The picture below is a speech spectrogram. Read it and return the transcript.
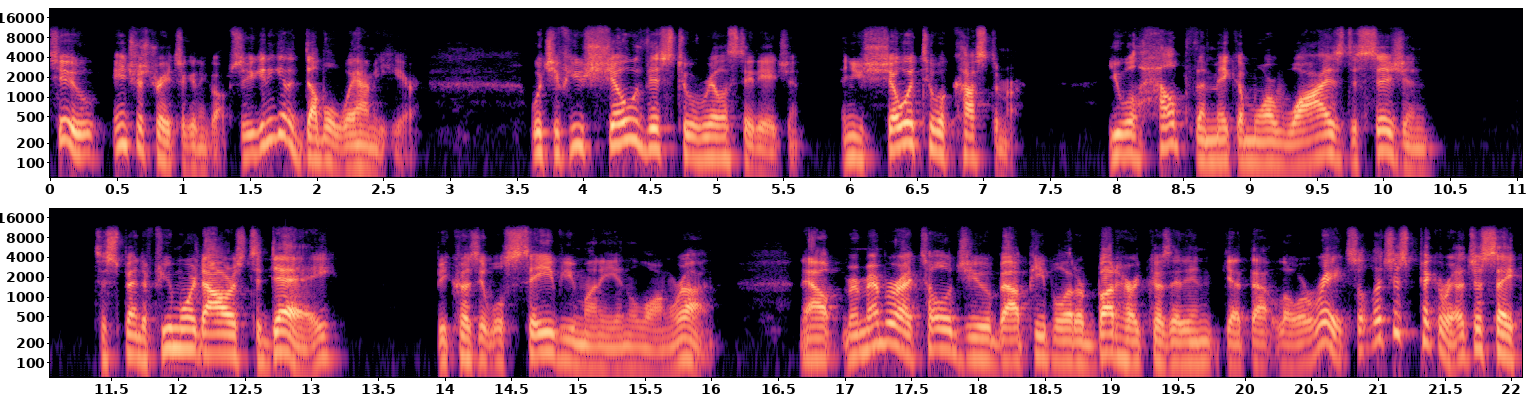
Two, interest rates are going to go up. So you're going to get a double whammy here, which if you show this to a real estate agent and you show it to a customer, you will help them make a more wise decision to spend a few more dollars today because it will save you money in the long run. Now, remember, I told you about people that are butthurt because they didn't get that lower rate. So let's just pick a rate. Let's just say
